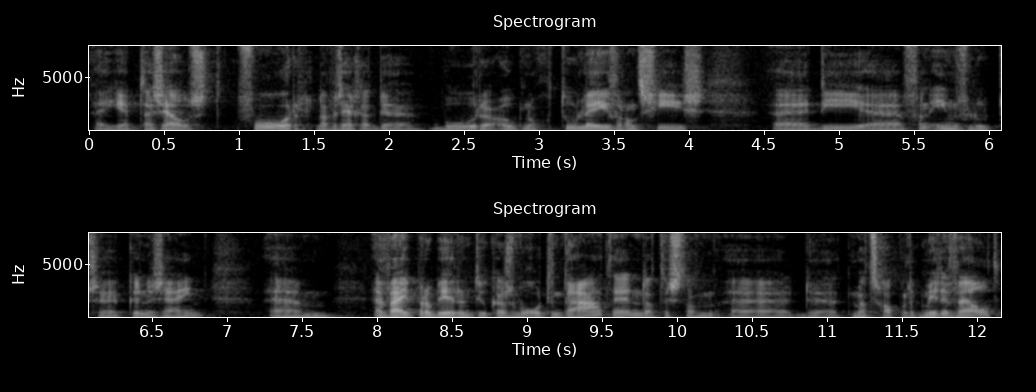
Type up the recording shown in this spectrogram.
je hebt daar zelfs voor, laten we zeggen, de boeren ook nog toeleveranciers die van invloed kunnen zijn. Um, en wij proberen natuurlijk als woord en daad, hè, en dat is dan de, het maatschappelijk middenveld,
